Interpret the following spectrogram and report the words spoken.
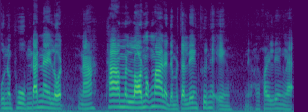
อุณหภูมิด้านในรถนะ ถ้ามันร้อนมากๆเนี่ยเดี๋ยวมันจะเร่งขึ้นให้เองเนี่ยค่อยๆเร่งแล้ว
